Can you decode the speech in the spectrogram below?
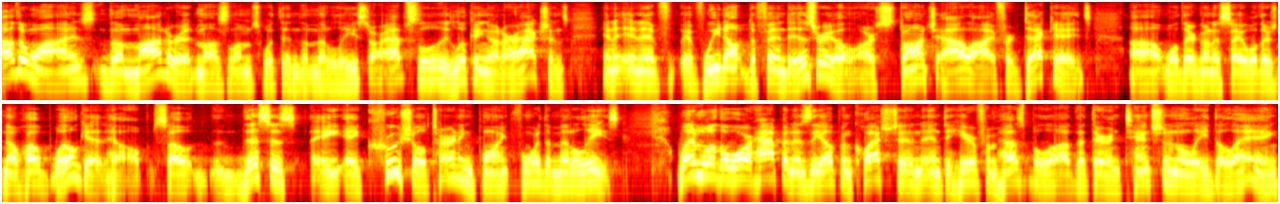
Otherwise, the moderate Muslims within the Middle East are absolutely looking at our actions. And, and if, if we don't defend Israel, our staunch ally for decades, uh, well, they're going to say, well, there's no hope, we'll get help. So this is a, a crucial turning point for the Middle East. When will the war happen is the open question, and to hear from Hezbollah that they're intentionally delaying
